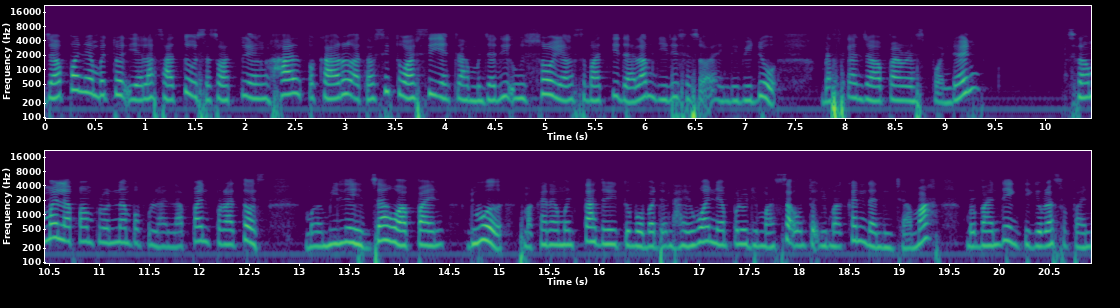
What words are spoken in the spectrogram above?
Jawapan yang betul ialah satu, sesuatu yang hal, perkara atau situasi yang telah menjadi unsur yang sebati dalam diri seseorang individu. Berdasarkan jawapan responden, seramai 86.8% memilih jawapan 2. Makanan mentah dari tubuh badan haiwan yang perlu dimasak untuk dimakan dan dijamah berbanding 13.2%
